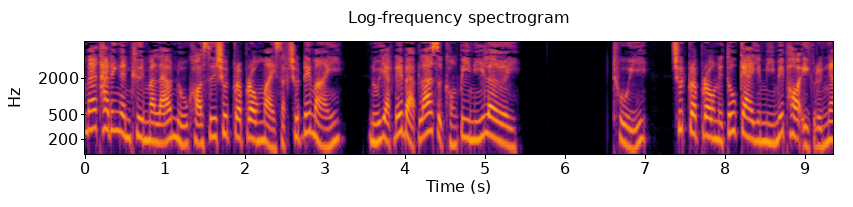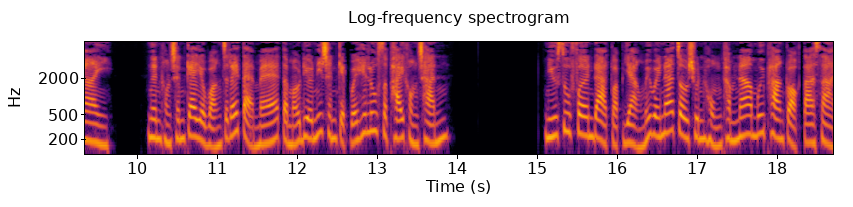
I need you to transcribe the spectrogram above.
แม่ถ้าได้เงินคืนมาแล้วหนูขอซื้อชุดกระโปรงใหม่สักชุดได้ไหม หนูอยากได้แบบล่าสุดของปีนี้เลย ถุย ชุดกระโปรงในตู้แกยังมีไม่พออีกหรือไง เงินของฉันแกอย่าหวังจะได้แต่แม้ แต่เหมาเดียวนี่ฉันเก็บไว้ให้ลูกสะใภ้ของฉัน หนิวซูเฟินด่ากลับอย่างไม่ไว้หน้าโจชุนหงทำหน้ามุ่ยพลางกรอกตาใส่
